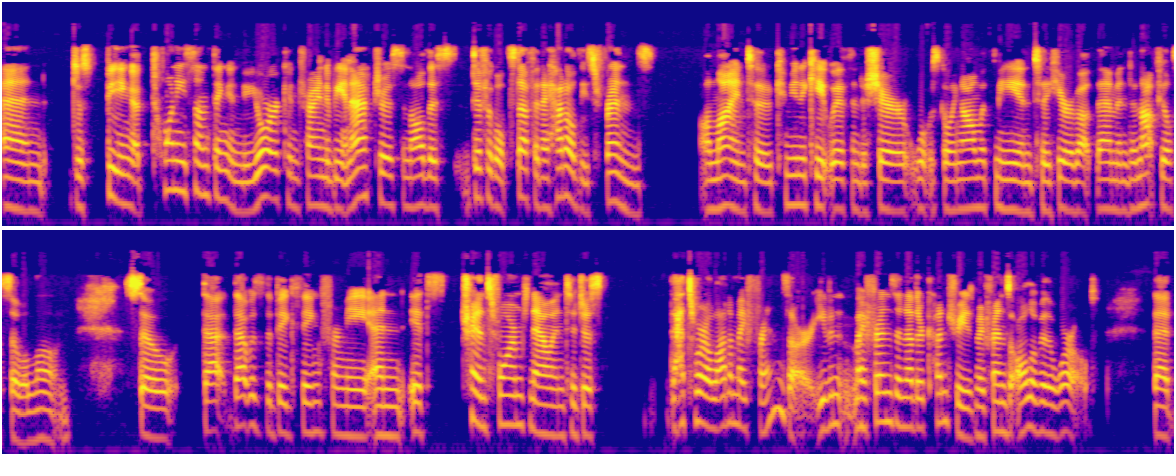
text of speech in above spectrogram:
and just being a 20 something in New York and trying to be an actress and all this difficult stuff. And I had all these friends online to communicate with and to share what was going on with me and to hear about them and to not feel so alone. So that, that was the big thing for me. And it's transformed now into just, that's where a lot of my friends are, even my friends in other countries, my friends all over the world that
